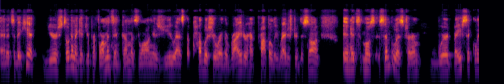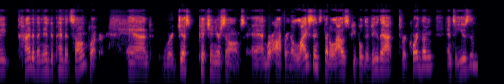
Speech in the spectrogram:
and it's a big hit, you're still going to get your performance income as long as you, as the publisher or the writer, have properly registered the song. In its most simplest term, we're basically kind of an independent song plugger. And we're just pitching your songs and we're offering a license that allows people to do that to record them and to use them.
